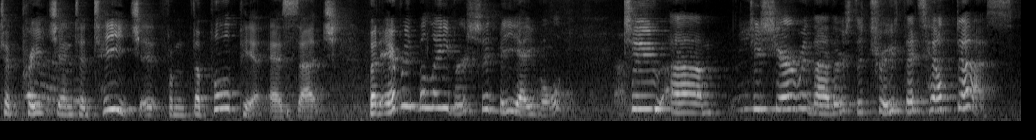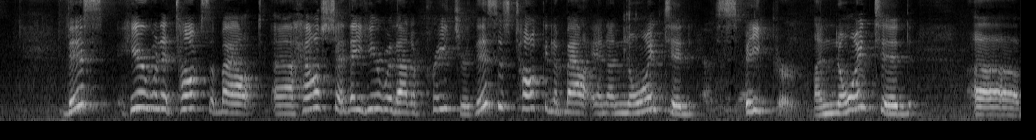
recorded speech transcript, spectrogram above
to preach and to teach from the pulpit as such. But every believer should be able to, um, to share with others the truth that's helped us. This here, when it talks about uh, how shall they hear without a preacher, this is talking about an anointed speaker, anointed uh,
